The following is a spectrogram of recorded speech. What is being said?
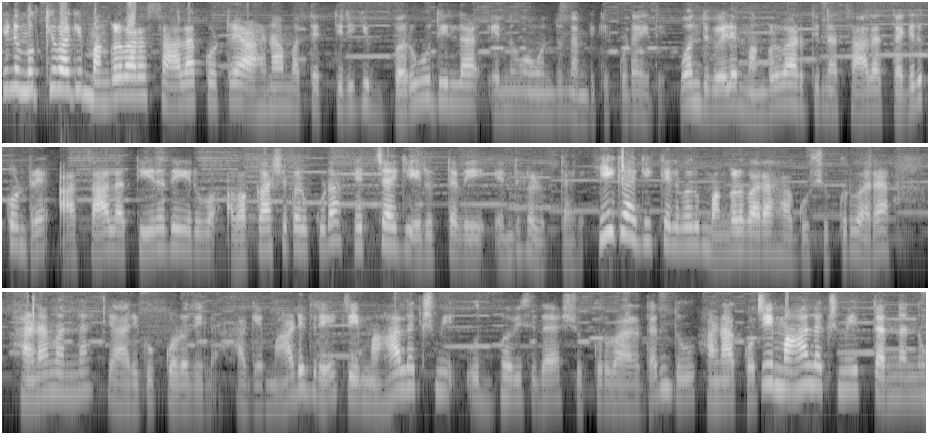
ಇನ್ನು ಮುಖ್ಯವಾಗಿ ಮಂಗಳವಾರ ಸಾಲ ಕೊಟ್ರೆ ಹಣ ಮತ್ತೆ ತಿರುಗಿ ಬರುವುದಿಲ್ಲ ಎನ್ನುವ ಒಂದು ನಂಬಿಕೆ ಕೂಡ ಇದೆ. ಒಂದು ವೇಳೆ ಮಂಗಳವಾರ ದಿನ ಸಾಲ ತೆಗೆದುಕೊಂಡ್ರೆ ಆ ಸಾಲ ತೀರದೇ ಇರುವ ಅವಕಾಶಗಳು ಕೂಡ ಹೆಚ್ಚಾಗಿ ಇರುತ್ತವೆ ಎಂದು ಹೇಳುತ್ತಾರೆ. ಹೀಗಾಗಿ ಕೆಲವರು ಮಂಗಳವಾರ ಹಾಗೂ ಶುಕ್ರವಾರ ಹಣವನ್ನ ಯಾರಿಗೂ ಕೊಡೋದಿಲ್ಲ. ಹಾಗೆ ಮಾಡಿದ್ರೆ ಶ್ರೀ ಮಹಾಲಕ್ಷ್ಮಿ ಉದ್ಭವಿಸಿದ ಶುಕ್ರವಾರದಂದು ಹಣ ಕೊಟ್ಟು ಶ್ರೀ ಮಹಾಲಕ್ಷ್ಮಿ ತನ್ನನ್ನು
